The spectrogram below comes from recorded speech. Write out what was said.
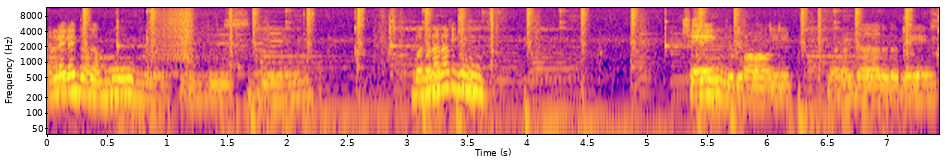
I like the movements in this game, but nothing changed about it like the other games.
